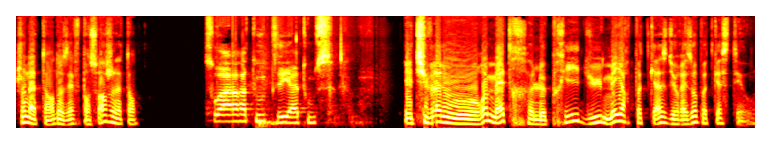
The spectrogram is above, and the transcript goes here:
Jonathan Dosef. Bonsoir Jonathan. Bonsoir à toutes et à tous. Et tu vas nous remettre le prix du meilleur podcast du réseau Podcastéo.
